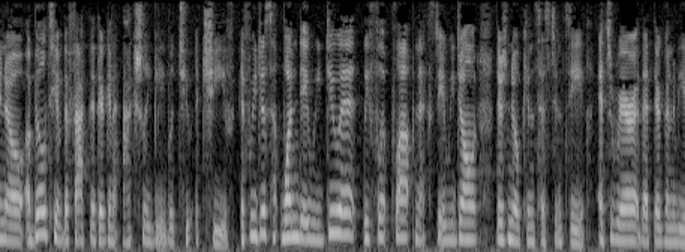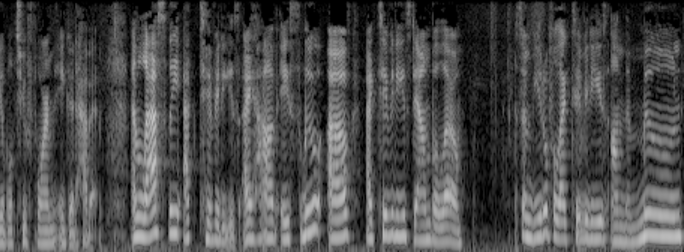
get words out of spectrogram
you know, ability of the fact that they're going to actually be able to achieve. If we just one day we do it, we flip flop, next day we don't, there's no consistency. It's rare that they're going to be able to form a good habit. And lastly, activities. I have a slew of activities down below some beautiful activities on the moon.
